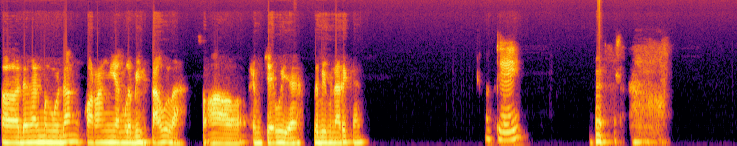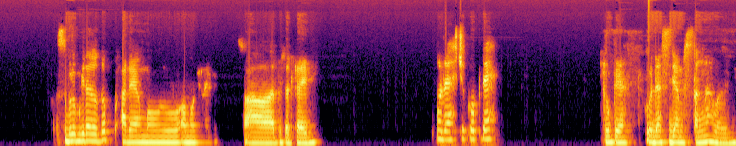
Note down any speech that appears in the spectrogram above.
eh, dengan mengundang orang yang lebih tahu lah soal MCU ya, lebih menarik kan? Oke. Sebelum kita tutup, ada yang mau omongin lagi soal episode kali ini? Udah cukup deh. Cukup ya. Udah sejam setengah loh ini.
